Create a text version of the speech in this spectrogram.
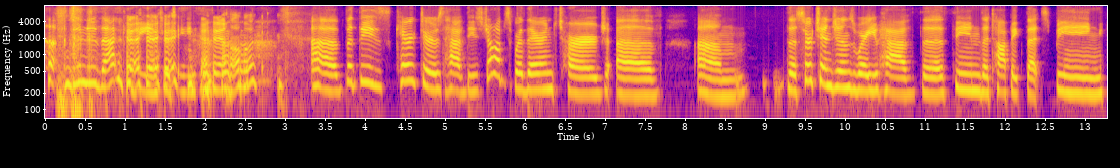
Who knew that could be entertaining? uh, but these characters have these jobs where they're in charge of um, the search engines where you have the theme, the topic that's being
